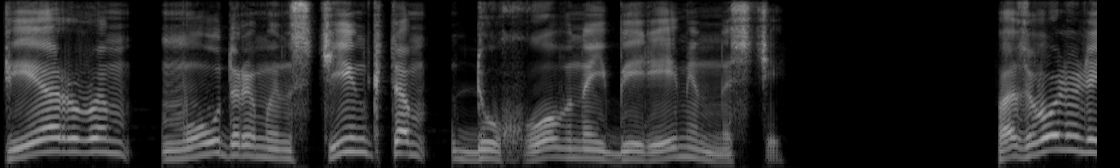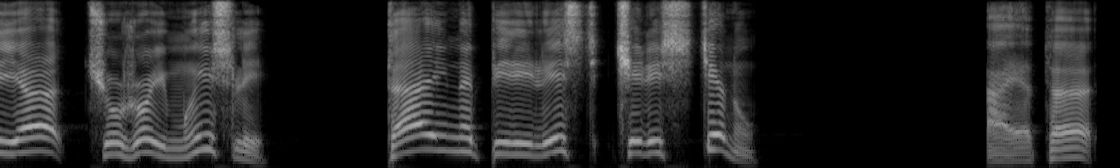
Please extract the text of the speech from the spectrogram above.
первым мудрым инстинктам духовной беременности. Позволю ли я чужой мысли тайно перелезть через стену? А это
